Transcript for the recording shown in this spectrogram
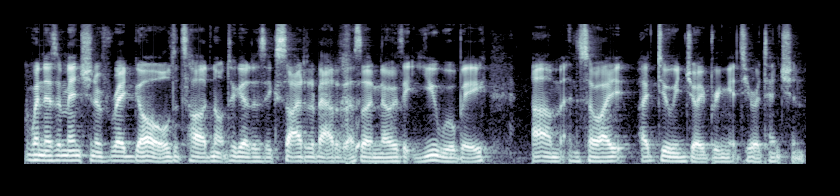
When there's a mention of red gold, it's hard not to get as excited about it as I know that you will be. Um, and so I, I do enjoy bringing it to your attention.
